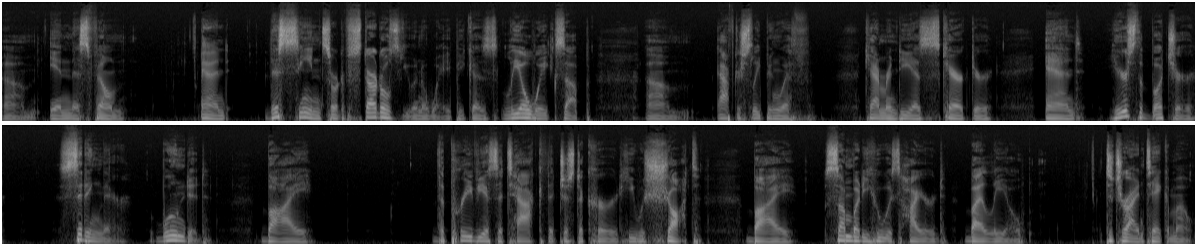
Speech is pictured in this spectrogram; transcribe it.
um, in this film. And this scene sort of startles you in a way because Leo wakes up um, after sleeping with Cameron Diaz's character, and here's the butcher sitting there, wounded by the previous attack that just occurred. He was shot by somebody who was hired by Leo to try and take him out.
